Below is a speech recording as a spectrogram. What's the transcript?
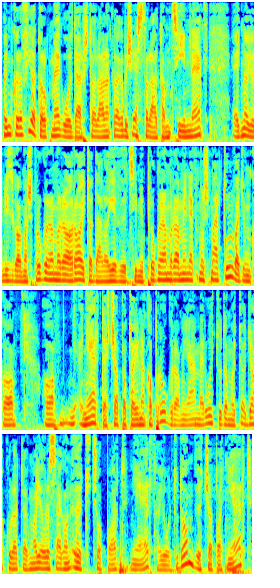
hogy mikor a fiatalok megoldást találnak, legalábbis ezt találtam címnek, egy nagyon izgalmas programra, a Rajtad áll a jövő című programra, aminek most már túl vagyunk a, a nyertes csapatainak a programján, mert úgy tudom, hogy gyakorlatilag Magyarországon öt csapat nyert, ha jól tudom, öt csapat nyert.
